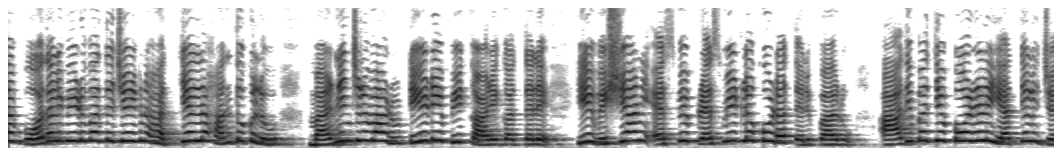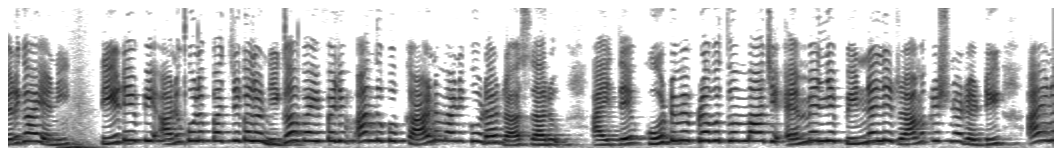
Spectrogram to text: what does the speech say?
జిల్లా బోదలవీడు వద్ద జరిగిన హత్యల హంతకులు మరణించిన వారు టీడీపీ కార్యకర్తలే. ఈ విషయాన్ని ఎస్పీ ప్రెస్ మీట్లో కూడా తెలిపారు. ఆధిపత్య పోరులు హత్యలు జరిగాయని టీడీపీ అనుకూల పత్రికలు నిఘా వైఫల్యం అందుకు కారణమని కూడా రాశారు. అయితే కూటమి ప్రభుత్వం మాజీ ఎమ్మెల్యే పిన్నెల్లి రామకృష్ణారెడ్డి ఆయన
